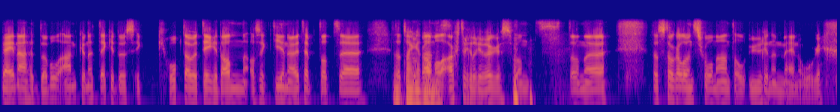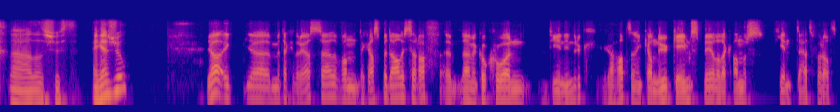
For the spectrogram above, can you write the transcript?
bijna het dubbel aan kunnen tikken. Dus ik hoop dat we tegen dan, als ik die uit heb, dat, uh, dat, dat het ook allemaal is. achter de rug is. Want dan dat is toch al een schoon aantal uren in mijn ogen. Ja, dat is juist. En jij, Jules? Ja, ik, met dat je er juist zei, van de gaspedaal is eraf. daar heb ik ook gewoon die indruk gehad. En ik kan nu games spelen dat ik anders geen tijd voor had.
